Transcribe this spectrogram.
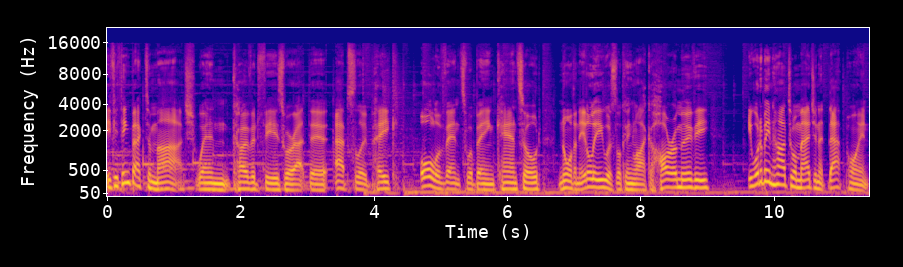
If you think back to March when COVID fears were at their absolute peak, all events were being cancelled, Northern Italy was looking like a horror movie, it would have been hard to imagine at that point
